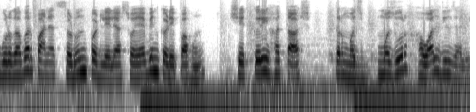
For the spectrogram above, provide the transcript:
गुडघाभर पाण्यात सडून पडलेल्या सोयाबीनकडे पाहून शेतकरी हताश तर मज मजूर हवालदिल झाले.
